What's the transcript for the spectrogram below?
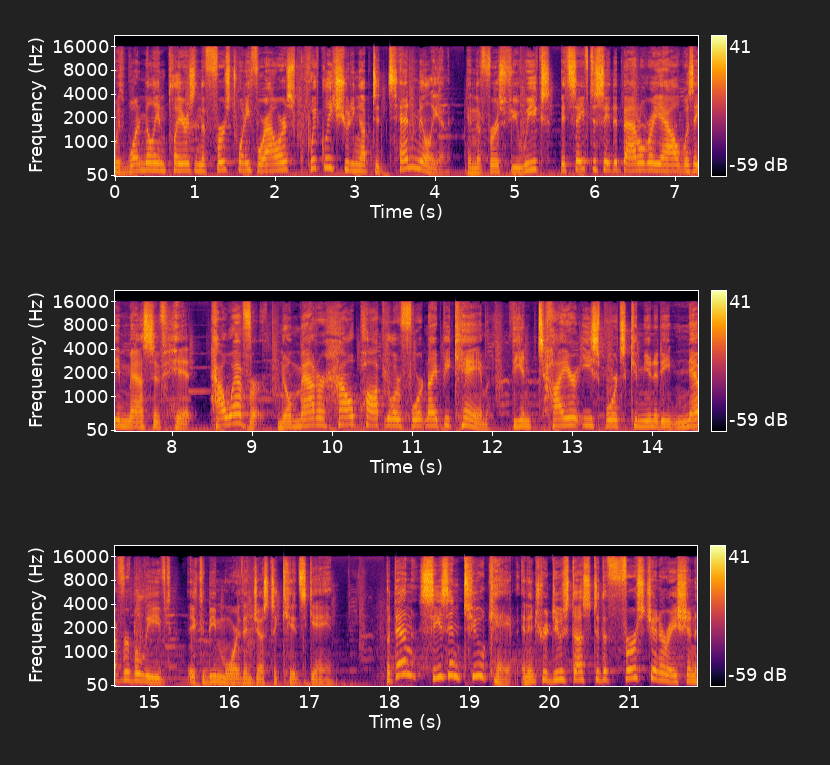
with 1 million players in the first 24 hours quickly shooting up to 10 million in the first few weeks. It's safe to say that Battle Royale was a massive hit. However, no matter how popular Fortnite became, the entire esports community never believed it could be more than just a kid's game. But then Season 2 came and introduced us to the first generation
